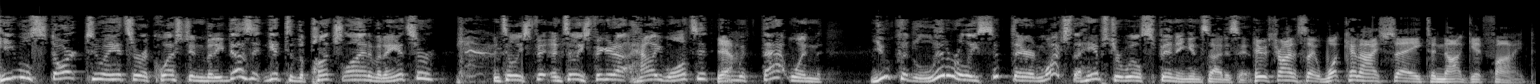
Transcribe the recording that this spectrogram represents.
he will start to answer a question, but he doesn't get to the punchline of an answer until he's fi- until he's figured out how he wants it. Yeah. And with that one, you could literally sit there and watch the hamster wheel spinning inside his head. He was trying to say, what can I say to not get fined?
